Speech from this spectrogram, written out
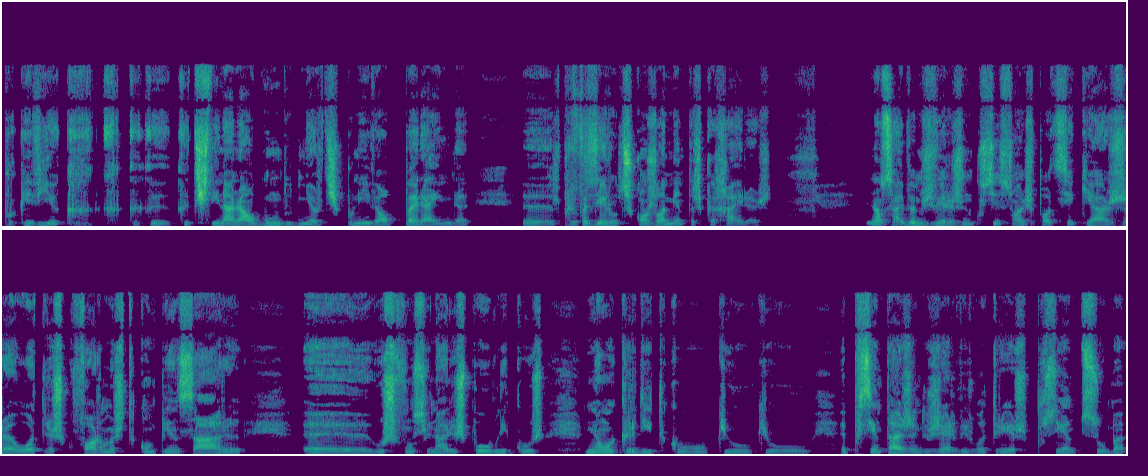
porque havia que, que, que, que, destinar algum do dinheiro disponível para ainda uh, fazer o descongelamento das carreiras. Não sei, vamos ver as negociações. Pode ser que haja outras formas de compensar uh, os funcionários públicos. Não acredito que, o, que, o, que o, a percentagem do 0,3% suba.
